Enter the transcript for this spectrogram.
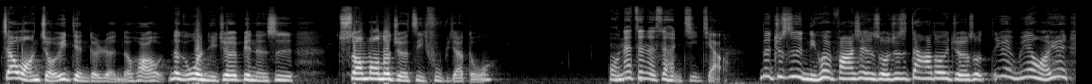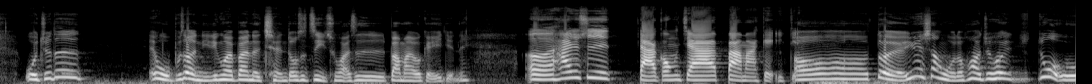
交往久一点的人的话，那个问题就会变成是双方都觉得自己付比较多。哦，那真的是很计较。那就是你会发现说，就是大家都会觉得说，因为没有啊，因为我觉得，哎、我不知道你另外一半的钱都是自己出还是爸妈有给一点呢、呃，他就是打工加爸妈给一点。哦，对，因为像我的话，就会如果我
